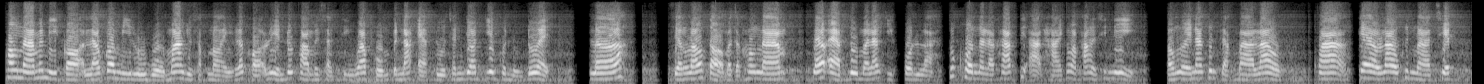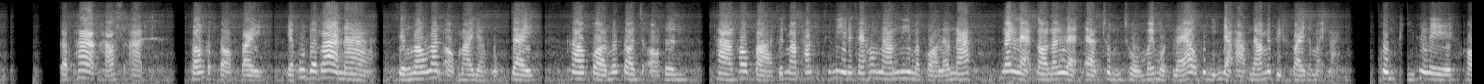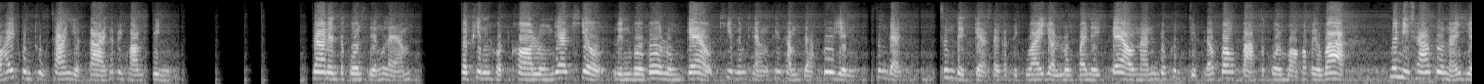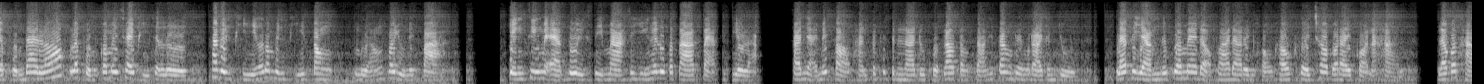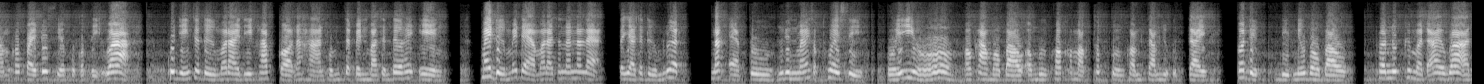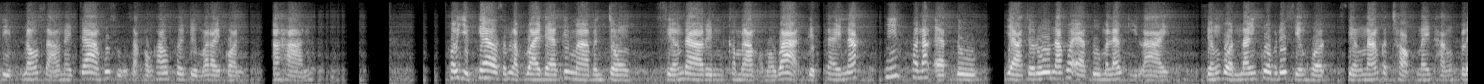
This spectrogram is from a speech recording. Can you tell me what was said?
ห้องน้ำไม่มีเกาะแล้วก็มีรูโหว่มากอยู่สักหน่อย และขอเรียนด้วยความเป็นสัตย์จริงว่าผมเป็นนักแอบดูชั้นยอดเยี่ยมคนหนึ่งด้วย เหรอ เสียงเล้าต่อมาจากห้องน้ำแล้วแอบดูมาแล้วกี่คนล่ะ ทุกคนนั่นแหละครับ ที่อาจหายเข้ามาพักในที่นี่เขาเงยหน้าขึ้นจากบาร์เหล้าคว้าแก้วเหล้าขึ้นมาเช็ด กับผ้าขาวสะอาดพร้อมกับตอบไป อย่าพูดบ้าๆนาเสียงร้องลั่นออกมาอย่างตกใจ คราวก่อนเมื่อตอนจะออกเดินทางเข้าป่าฉันมาพักที่นี่และใช้ห้องน้ำนี่มาก่อนแล้วนะ นั่นแหละตอนนั้นแหละแอบชมโฉมไว้หมดแล้ว คุณหญิงอยากอาบน้ำไม่ปิดไฟทำไมล่ะคนผีทะเลขอให้คุณถูกช้างเหยียบตายถ้าเป็นความจริงนาเรนตะโกนเสียงแหลมกระพินหดคอลงแยกเขี้ยวลินเบอร์เบอร์ลงแก้ว คีบน้ำแข็งที่ทำจากตู้เย็น ซึ่งแดดซึ่งเด็กแกะใส่กระติกไว้หย่อนลงไปในแก้วนั้น ยกขึ้นจิบแล้วป้องปากตะโกนบอกเข้าไปว่า ไม่มีช้างตัวไหนเหยียบผมได้หรอก และผมก็ไม่ใช่ผีทะเล ถ้าเป็นผีก็ต้องเป็นผีตองเหลืองเพราะอยู่ในป่า เก่งจริงไม่แอบดูอีกสีมาจะยิงให้ลูกตาแตกทีเดียวละทานใหญ่ไม่ตอบหันไปพิจารณาดูขวดเหล้าต่างๆที่ตั้งเรียงรายกันอยู่ และพยายามนึกว่าแม่ดอกฟ้าดารินของเขาเคยชอบอะไรก่อนอาหาร แล้วก็ถามเข้าไปด้วยเสียงปกติว่า คุณหญิงจะดื่มอะไรดีครับ ก่อนอาหาร ผมจะเป็นบาร์เทนเดอร์ให้เอง ไม่ดื่มไม่แดมอะไรทั้งนั้นนั่นแหละ แต่อยากจะดื่มเลือด นักแอบดูลินไม้สักถ้วยสิโอ้ยโหเขาคางเบาๆ เอามือเคาะขมับทบทวนความจำอยู่อุดใจ ก็เด็ดดีดนิ้วเบาๆ เพราะนึกขึ้นมาได้ว่าอดีตน้องสาวนายจ้างผู้สูงศักดิ์ของเขาเคยดื่มอะไรก่อน อาหาร เขาหยิบแก้วสำหรับไวน์แดงขึ้นมาบรรจง เสียงดารินคำรามออกมาว่าเจ็บใจนักฮิเพราะนักแอบดู อยากจะรู้นักว่าแอบดูมาแล้วกี่ลาย เสียงบ่นนั้นกลัวไปด้วยเสียงหัวเสียงน้ำกระชอกในถังเปล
